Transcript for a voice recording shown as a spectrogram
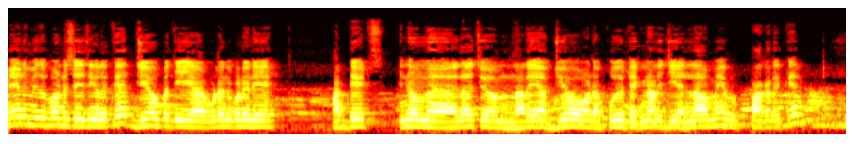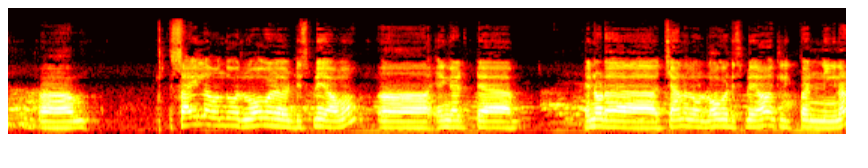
மேலும் இது போன்ற செய்திகளுக்கு ஜியோ பற்றி உடனுக்குடனே அப்டேட்ஸ் இன்னும் ஏதாச்சும் நிறையா ஜியோவோட புது டெக்னாலஜி எல்லாமே பார்க்குறதுக்கு சைடில் வந்து ஒரு லோகோ டிஸ்ப்ளே ஆகும். எங்கள்கிட்ட என்னோட சேனலோட லோகோ டிஸ்ப்ளே ஆகும். கிளிக் பண்ணிங்கன்னா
